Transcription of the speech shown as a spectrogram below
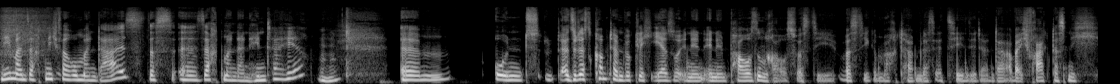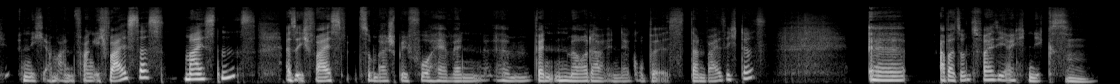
Nee, man sagt nicht, warum man da ist. Das äh, sagt man dann hinterher. Mhm. Ähm, und also das kommt dann wirklich eher so in den, in den Pausen raus, was die, was die gemacht haben. Das erzählen sie dann da. Aber ich frage das nicht, nicht am Anfang. Ich weiß das meistens. Also ich weiß zum Beispiel vorher, wenn, ähm, wenn ein Mörder in der Gruppe ist, dann weiß ich das. Äh, aber sonst weiß ich eigentlich nichts. Mhm.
